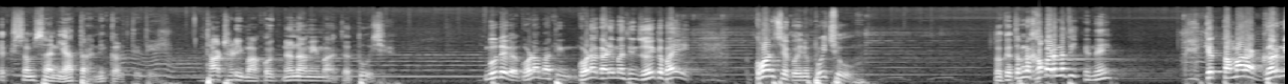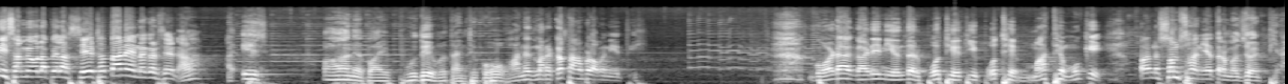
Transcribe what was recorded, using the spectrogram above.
એક શમશાન યાત્રા નીકળતી હતી. ઠાઠડીમાં કોઈક નનામીમાં જતું છે. બુદેવે ઘોડામાંથી, ઘોડા ગાડીમાંથી જોયું કે ભાઈ, કોણ છે કોઈને પૂછ્યું? તો કે તમને ખબર નથી કે નહીં? કે તમારા ઘરની સામે ઓલા પેલા શેઠ હતા ને નગર શેઠ? હા એ જ. અને ભાઈ ભૂદેવ હતા. એમથી કહો આને જ મારે કથા સાંભળવાની હતી. ઘોડા ગાડીની અંદર પોથી હતી, પોથે માથે મૂકી અને શમશાન યાત્રામાં જોઈન્ટ થયા.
